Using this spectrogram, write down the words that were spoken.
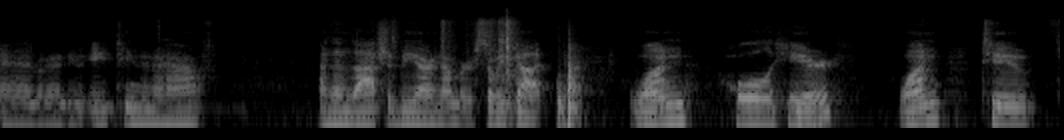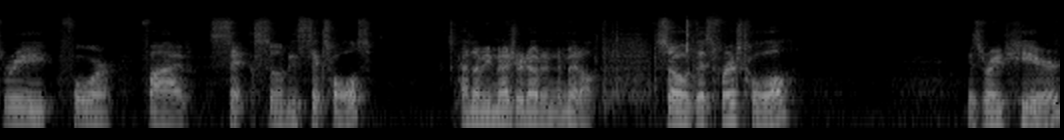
and we're going to do 18 and a half. And then that should be our numbers so we've got one hole here. One two three four five six. So it'll be six holes and then we measured out in the middle. So this first hole is right here.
